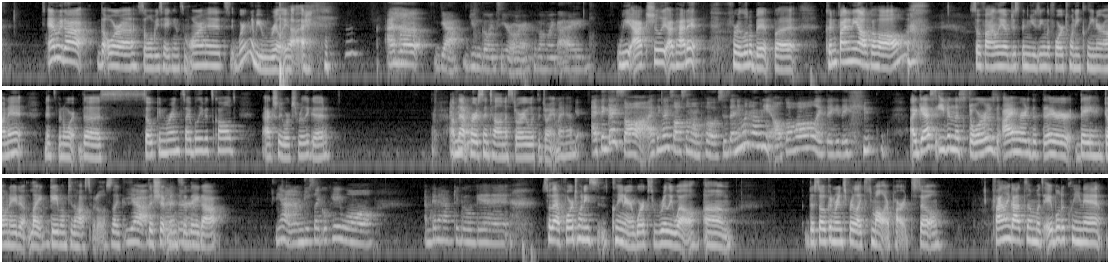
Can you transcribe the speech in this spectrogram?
and we got the aura, so we'll be taking some aura hits. We're gonna be really high. I've uh, yeah, you can go into your aura because I'm like I we actually i've had it for a little bit but couldn't find any alcohol so finally i've just been using the 420 cleaner on it and it's been wor- the soak and rinse i believe it's called actually works really good i'm that person telling a story with the joint in my hand I think I saw I think I saw someone post. Does anyone have any alcohol? Like they they i guess even the stores i heard that they're they donated like gave them to the hospitals like yeah the shipments that they got Yeah, and I'm just like okay, well, I'm gonna have to go get. So that 420 cleaner works really well. Um, the soak and rinse for like smaller parts. So finally got some, was able to clean it,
